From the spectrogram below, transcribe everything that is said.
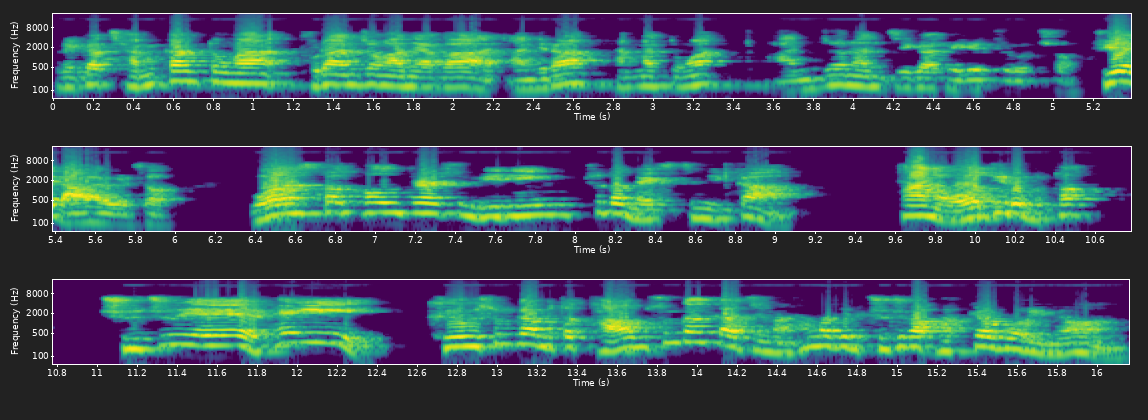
그러니까 잠깐 동안 불안정하냐가 아니라 잠깐 동안 안전한지가 되겠죠. 그렇죠? 뒤에 나와요. 그래서 once the holders meeting to the next니까 단 어디로부터 주주의 회의 그 순간부터 다음 순간까지만 한마디로 주주가 바뀌어버리면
